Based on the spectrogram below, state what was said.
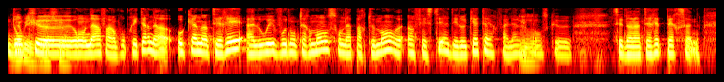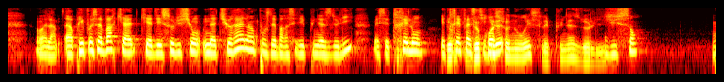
mais Donc, oui, bien euh, sûr. on a, enfin, un propriétaire n'a aucun intérêt à louer volontairement son appartement euh, infesté à des locataires. Enfin, là, je Mhm. pense que c'est dans l'intérêt de personne. Voilà. Après, il faut savoir qu'il y a, qu'il y a des solutions naturelles hein, pour se débarrasser des punaises de lit, mais c'est très long et de, très de fastidieux. quoi se nourrissent les punaises de lit? Du sang. Et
